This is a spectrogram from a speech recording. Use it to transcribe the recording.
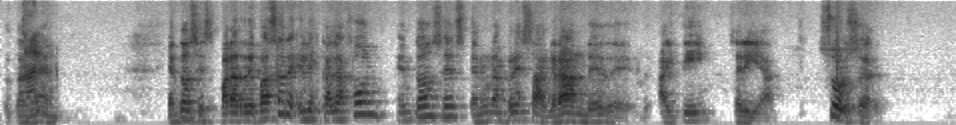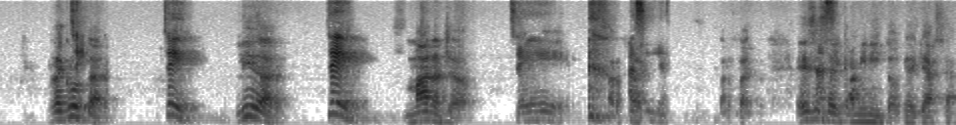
Totalmente. Entonces, para repasar el escalafón, entonces, en una empresa grande de IT sería Sourcer, Recruiter, sí. Líder, sí. Manager. Sí, Perfecto. así es. Perfecto. Ese es el caminito que hay que hacer.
